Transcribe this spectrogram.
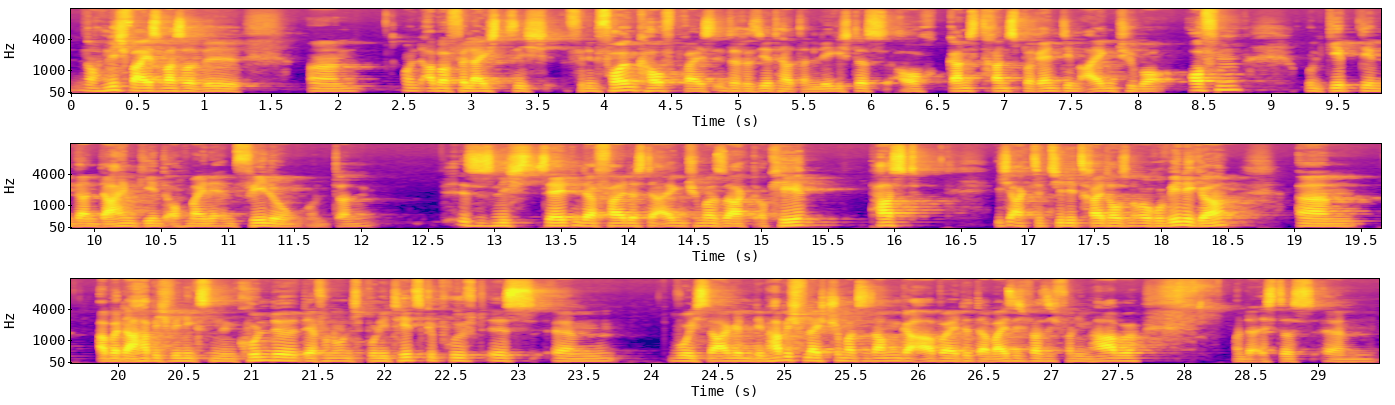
noch nicht weiß, was er will ähm, und aber vielleicht sich für den vollen Kaufpreis interessiert hat, dann lege ich das auch ganz transparent dem Eigentümer offen und gebe dem dann dahingehend auch meine Empfehlung. Und dann ist es nicht selten der Fall, dass der Eigentümer sagt, okay, passt, ich akzeptiere die 3000 Euro weniger. Ähm, aber da habe ich wenigstens einen Kunde, der von uns bonitätsgeprüft ist, ähm, wo ich sage, mit dem habe ich vielleicht schon mal zusammengearbeitet, da weiß ich, was ich von ihm habe. Und da ist das ähm,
